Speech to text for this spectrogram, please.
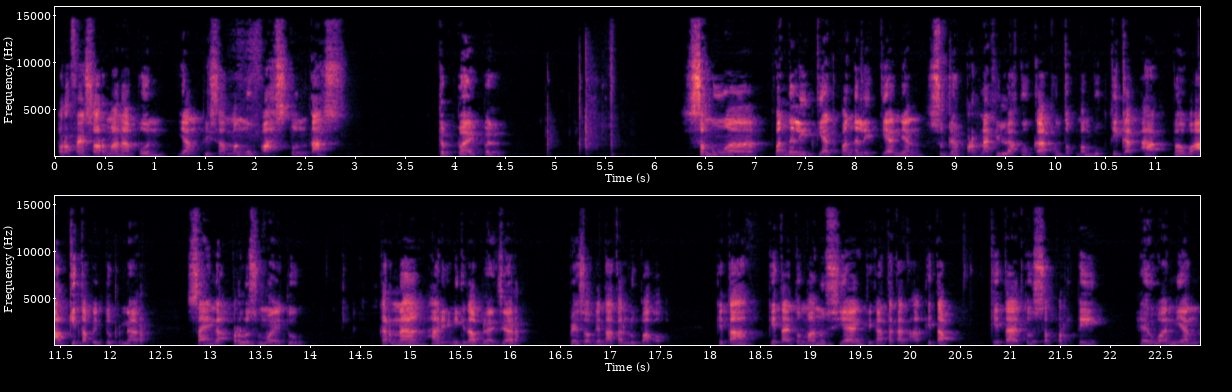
profesor mana pun yang bisa mengupas tuntas the Bible semua penelitian-penelitian yang sudah pernah dilakukan untuk membuktikan bahwa Alkitab itu benar, saya nggak perlu semua itu, karena hari ini kita belajar, besok kita akan lupa kok. Kita kita itu manusia yang dikatakan Alkitab, kita itu seperti hewan yang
